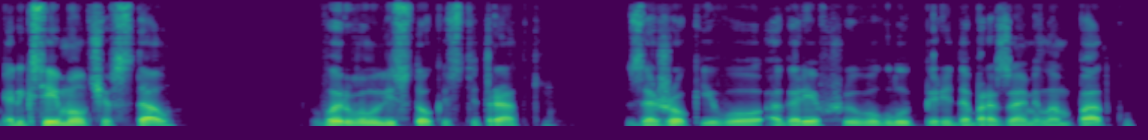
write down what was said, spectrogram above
Алексей молча встал, вырвал листок из тетрадки, зажег его, огоревшую в углу перед образами лампадку,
